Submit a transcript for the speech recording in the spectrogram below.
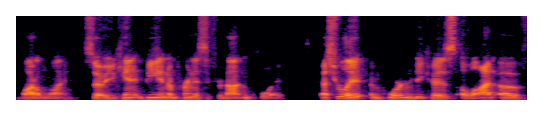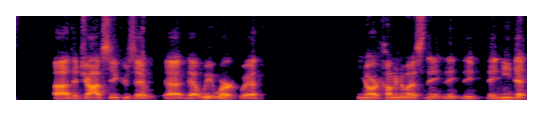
bottom line. So you can't be an apprentice if you're not employed. That's really important because a lot of uh, the job seekers that uh, that we work with, you know, are coming to us. They, they they need to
